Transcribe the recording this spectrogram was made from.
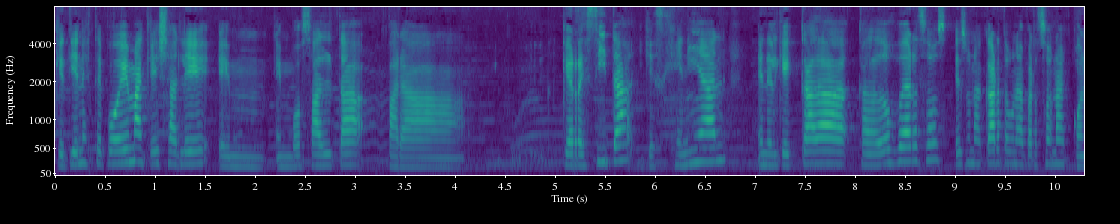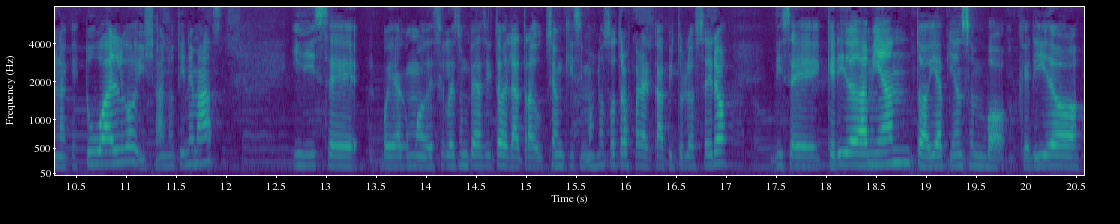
que tiene este poema que ella lee en, en voz alta para que recita y que es genial, en el que cada, cada dos versos es una carta de una persona con la que estuvo algo y ya no tiene más. Y dice, voy a como decirles un pedacito de la traducción que hicimos nosotros para el capítulo cero. Dice, querido Damián, todavía pienso en vos. Querido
